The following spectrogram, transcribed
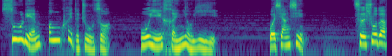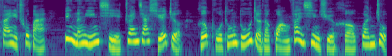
苏联崩溃的著作，无疑很有意义。我相信，此书的翻译出版并能引起专家学者和普通读者的广泛兴趣和关注。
